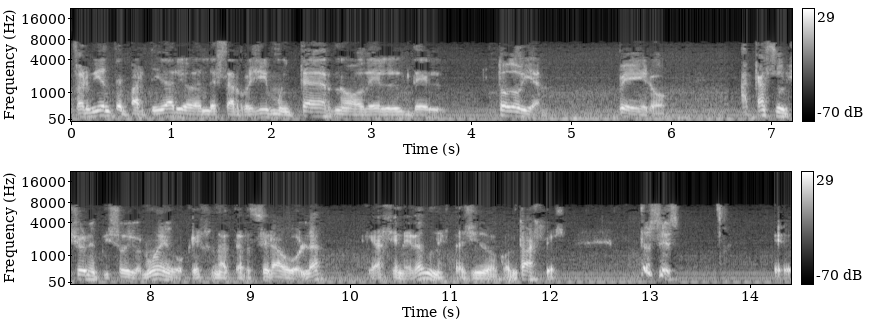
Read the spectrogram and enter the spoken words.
ferviente partidario del desarrollismo interno, del, del todo bien, pero acá surgió un episodio nuevo, que es una tercera ola, que ha generado un estallido de contagios. Entonces, eh,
